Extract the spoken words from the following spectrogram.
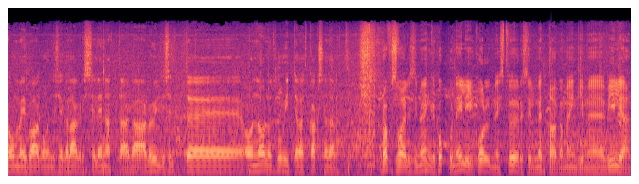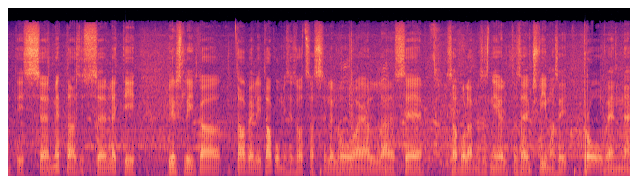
homme juba A-koondisega laagrisse lennata, aga, aga üldiselt on olnud huvitavad kaks nädalat. rahvusvahelisi mänge kokku neli, kolm neist võõrsil, Metaga mängime Viljandis, Meta siis Läti Virsliga tabeli tagumises otsas sellel hooajal, see saab olema siis nii-öelda see üks viimaseid proove enne,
